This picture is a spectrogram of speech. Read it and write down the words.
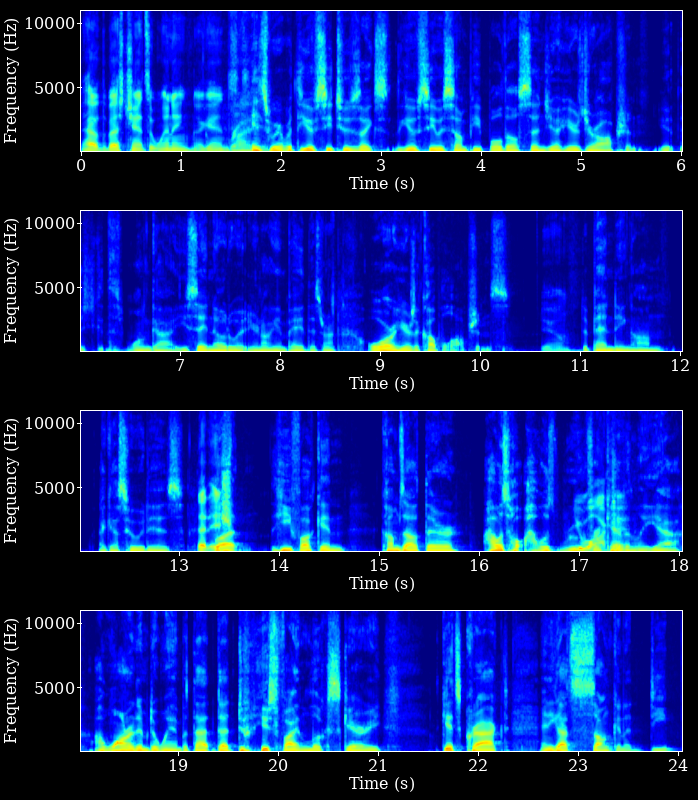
have the best chance of winning against. Right. It's weird with the UFC too. Is like the UFC with some people, they'll send you, here's your option. You, you get this one guy. You say no to it, you're not getting paid this round. Or here's a couple options, Yeah. depending on, I guess, who it is. That ish- but he fucking comes out there. I was ho- I was rooting for Kevin it? Lee. Yeah, I wanted him to win, but that that dude he's fighting looks scary. Gets cracked, and he got sunk in a deep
